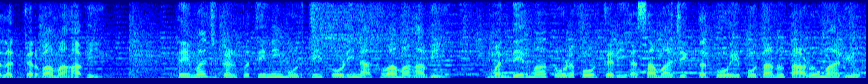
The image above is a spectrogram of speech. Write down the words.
અલગ કરવામાં આવી. તેમજ ગણપતિની મૂર્તિ તોડી નાખવામાં આવી. મંદિરમાં તોડફોડ કરી અસામાજિક તત્વોએ પોતાનું તાળું માર્યું.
